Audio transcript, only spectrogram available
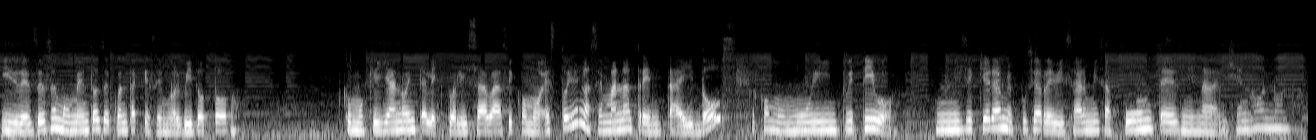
Y desde ese momento se cuenta que se me olvidó todo. Como que ya no intelectualizaba así como, estoy en la semana 32, fue como muy intuitivo. Ni siquiera me puse a revisar mis apuntes ni nada. Dije, no, no, no.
